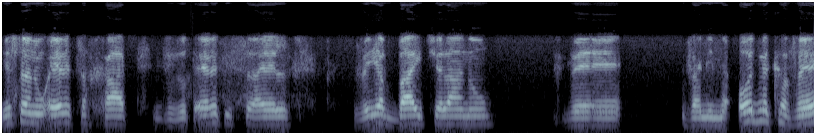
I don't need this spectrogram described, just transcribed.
יש לנו ארץ אחת, וזאת ארץ ישראל, והיא הבית שלנו, ו... ואני מאוד מקווה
